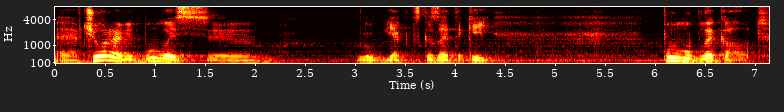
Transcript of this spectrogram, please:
Е, Вчора відбулось, е, ну як сказати, такий полублекаут.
